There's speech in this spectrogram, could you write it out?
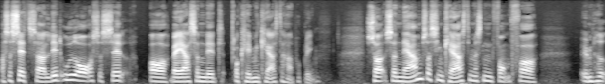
og så sætte sig lidt ud over sig selv, og være sådan lidt, okay, min kæreste har et problem. Så, så nærme sig sin kæreste med sådan en form for ømhed,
